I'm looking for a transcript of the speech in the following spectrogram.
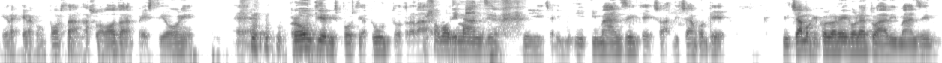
era, era composta a sua volta da bestioni eh, pronti e disposti a tutto, tra l'altro. I famosi manzi. Sì, cioè, i, i, i, manzi che so, diciamo che diciamo che con le regole attuali i manzi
